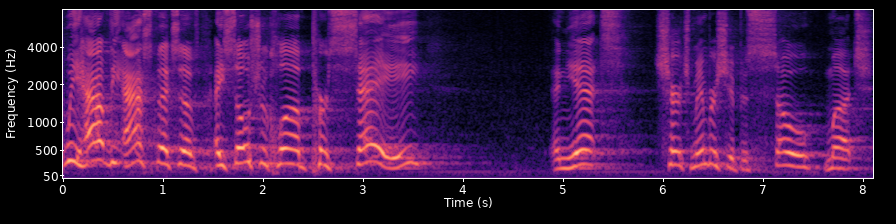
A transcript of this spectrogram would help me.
we have the aspects of a social club per se, and yet church membership is so much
